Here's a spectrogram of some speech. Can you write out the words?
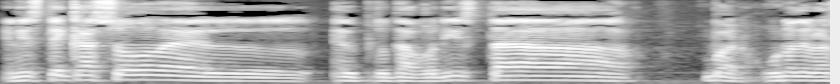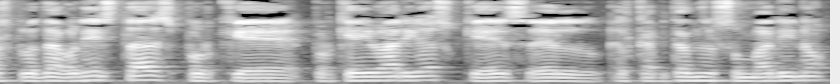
En este caso, el, el, protagonista, bueno, uno de los protagonistas, porque, porque hay varios, que es el, el capitán del submarino,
